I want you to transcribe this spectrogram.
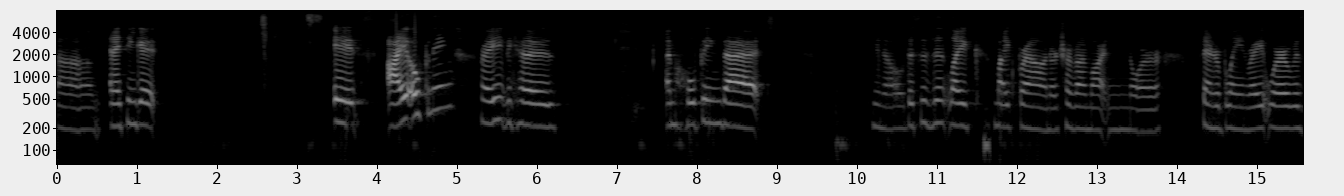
um, and I think it's it's eye opening, right? Because I'm hoping that you know this isn't like Mike Brown or Trayvon Martin or Sandra Bland, right? Where it was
